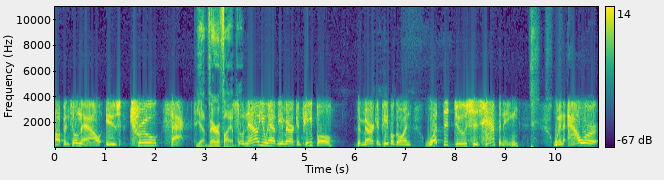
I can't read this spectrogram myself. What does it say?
up until now is true fact. yeah, verifiable. So now you have the American people, the American people going, what the deuce is happening when our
